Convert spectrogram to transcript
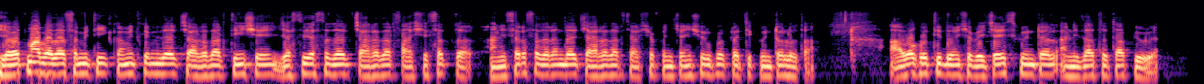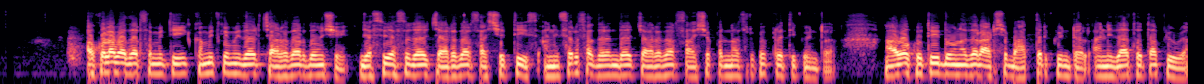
यवतमाळ बाजार समिती कमीत कमी दर चार हजार तीनशे जास्तीत जास्त दर चार हजार सहाशे सत्तर आणि सर्वसाधारण दर चार हजार चारशे पंच्याऐंशी रुपये प्रति क्विंटल होता. आवक होती दोनशे बेचाळीस क्विंटल आणि जात होता पिवळ्या. अकोला बाजार समिती कमीत कमी दर चार हजार दोनशे जास्तीत जास्त दर चार हजार सातशे तीस आणि सर्वसाधारण दर चार हजार सहाशे पन्नास रुपये प्रति क्विंटल. आवक होती दोन हजार आठशे बहात्तर क्विंटल आणि जात होता पिवळा.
